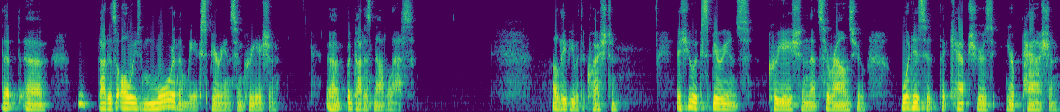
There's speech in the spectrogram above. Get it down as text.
that uh, God is always more than we experience in creation. Uh, but God is not less. I'll leave you with a question. As you experience creation that surrounds you, what is it that captures your passion?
